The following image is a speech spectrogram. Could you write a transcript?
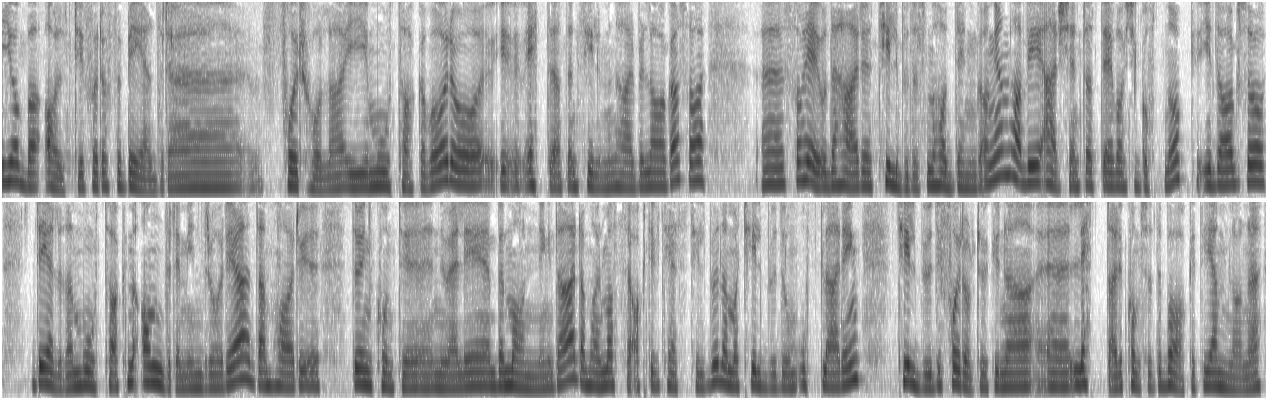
jobber alltid for å forbedre forholdene i mottakene våre. Og etter at den filmen her ble laga, så Eh, så er jo det her tilbudet som vi hadde den gangen, har vi erkjent at det var ikke godt nok. I dag så deler de mottak med andre mindreårige. De har eh, døgnkontinuerlig bemanning der. De har masse aktivitetstilbud. De har tilbud om opplæring. Tilbud i forhold til å kunne eh, lettere komme seg tilbake til hjemlandet.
